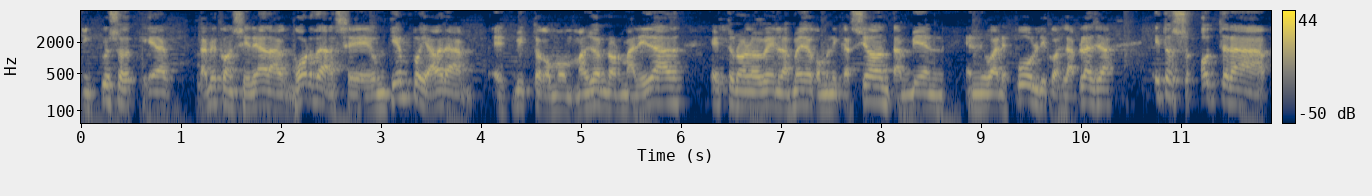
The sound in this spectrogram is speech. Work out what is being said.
incluso que era tal vez considerada gorda hace un tiempo y ahora es visto como mayor normalidad. Esto uno lo ve en los medios de comunicación, también en lugares públicos, la playa. Esto es otra,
